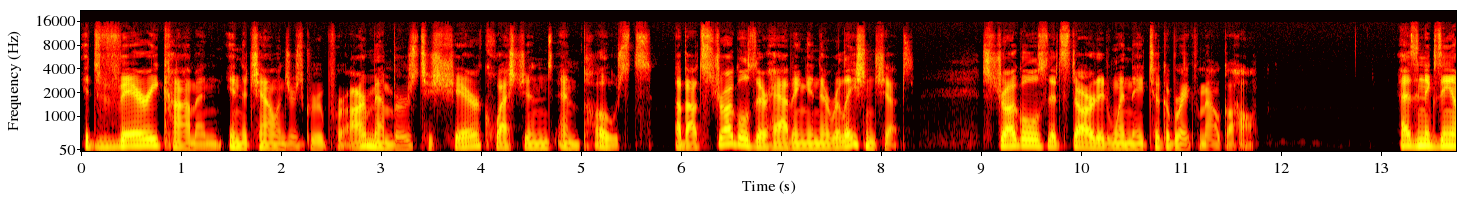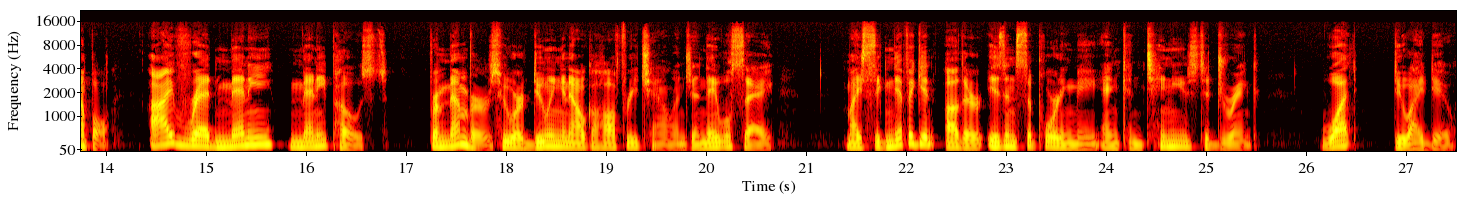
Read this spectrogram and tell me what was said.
It's very common in the Challengers group for our members to share questions and posts about struggles they're having in their relationships, struggles that started when they took a break from alcohol. As an example, I've read many, many posts from members who are doing an alcohol free challenge, and they will say, My significant other isn't supporting me and continues to drink. What do I do?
